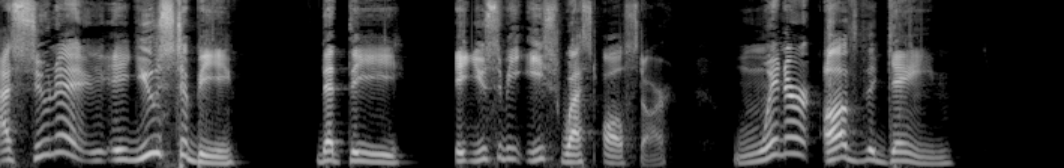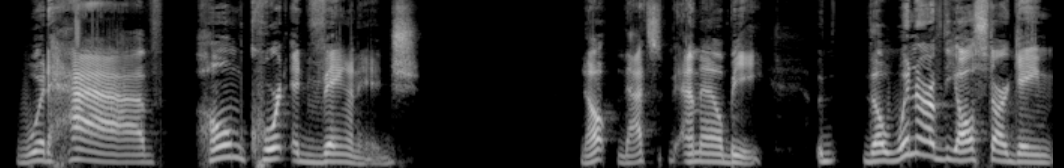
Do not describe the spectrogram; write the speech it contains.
as soon as it used to be that the it used to be East West All Star winner of the game would have home court advantage. Nope, that's MLB. The winner of the All Star game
